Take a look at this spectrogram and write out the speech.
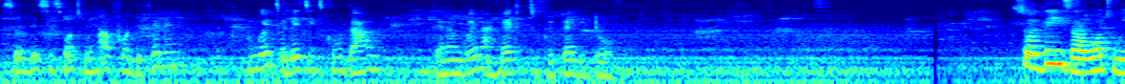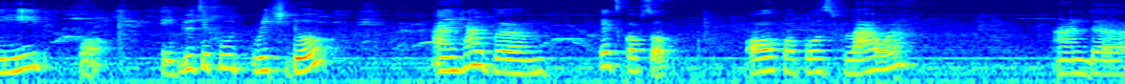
So this is what we have for the filling. I'm going to let it cool down then I'm going ahead to prepare the dough. So these are what we need for a beautiful rich dough. I have um, 8 cups of all-purpose flour and uh,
